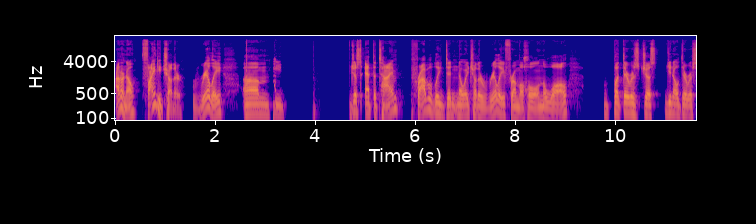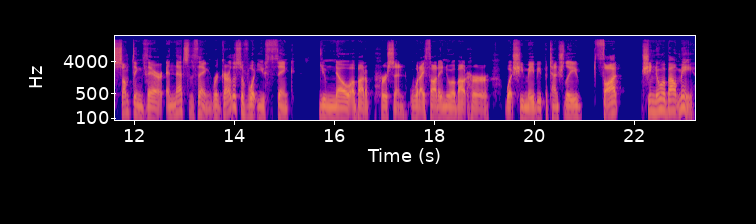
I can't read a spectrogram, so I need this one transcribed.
I don't know, find each other, really. Um, he just at the time probably didn't know each other really from a hole in the wall but there was just you know there was something there and that's the thing regardless of what you think you know about a person, what I thought I knew about her, what she maybe potentially thought she knew about me.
